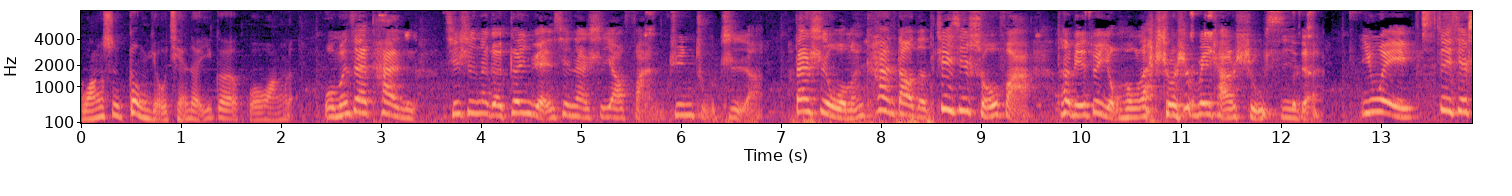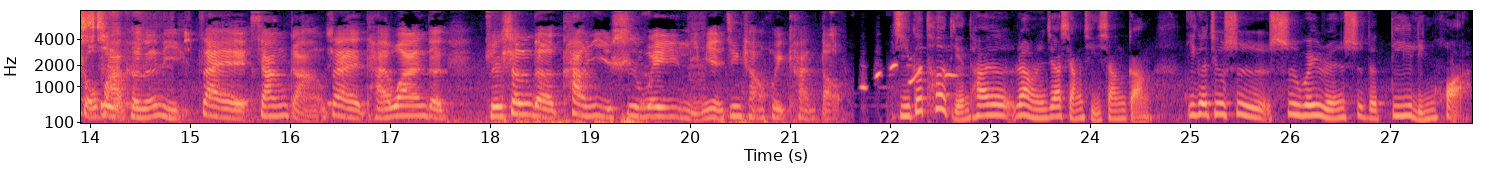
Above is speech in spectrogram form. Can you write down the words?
王室更有钱的一个国王了。我们在看，其实那个根源现在是要反君主制啊。但是我们看到的这些手法，特别对永红来说是非常熟悉的，因为这些手法可能你在香港、在台湾的学生的抗议示威里面经常会看到几个特点，它让人家想起香港。一个就是示威人士的低龄化。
